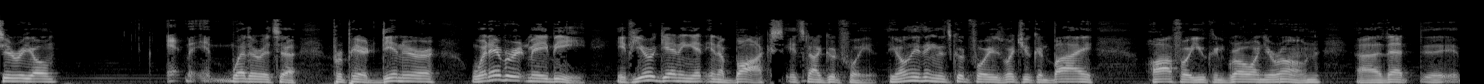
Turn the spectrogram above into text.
cereal, eh, whether it's a prepared dinner, whatever it may be, if you're getting it in a box, it's not good for you. The only thing that's good for you is what you can buy off or you can grow on your own uh, that, uh,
